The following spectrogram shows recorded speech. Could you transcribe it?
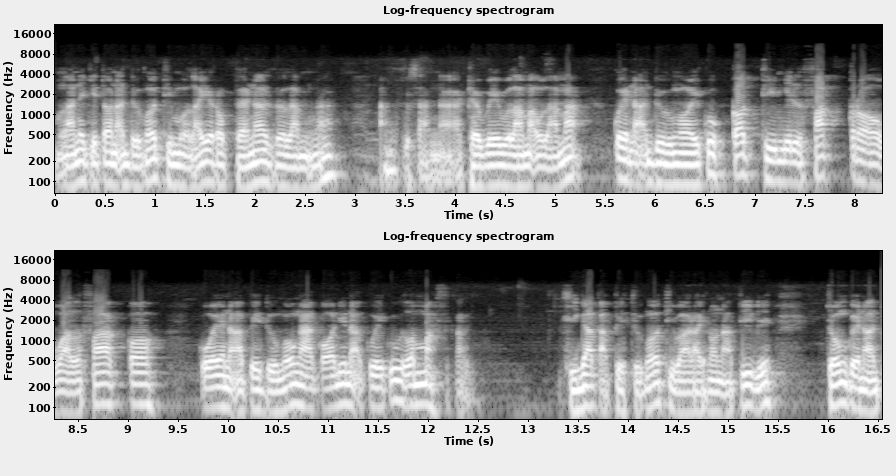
Mulane kita nak donga dimulai robbana zalamna anfusana. Dewe ulama-ulama kowe nak donga iku qaddimil faqra wal faqah Kowe nak ape donga ngakoni nak kowe iku lemah sekali. Sehingga kabeh donga diwaraino Nabi nggih. Jong kowe nak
